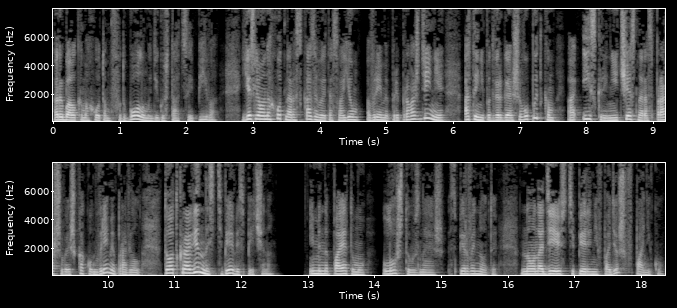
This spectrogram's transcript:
рыбалкам, охотам, футболам и дегустации пива. Если он охотно рассказывает о своем времяпрепровождении, а ты не подвергаешь его пыткам, а искренне и честно расспрашиваешь, как он время провел, то откровенность тебе обеспечена. Именно поэтому ложь ты узнаешь с первой ноты. Но, надеюсь, теперь не впадешь в панику.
